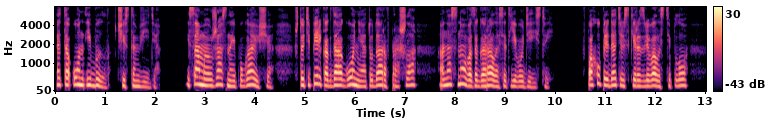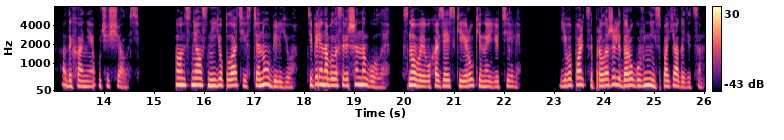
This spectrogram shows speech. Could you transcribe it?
Это он и был в чистом виде. И самое ужасное и пугающее, что теперь, когда агония от ударов прошла, она снова загоралась от его действий. В паху предательски разливалось тепло, а дыхание учащалось. Он снял с нее платье, стянул белье. Теперь она была совершенно голая. Снова его хозяйские руки на ее теле. Его пальцы проложили дорогу вниз по ягодицам,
